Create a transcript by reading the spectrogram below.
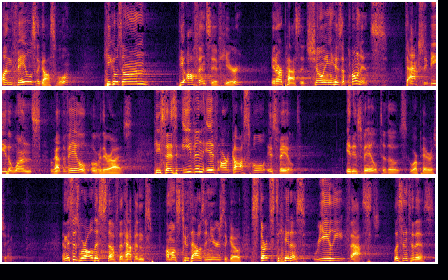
unveils the gospel, he goes on the offensive here in our passage, showing his opponents to actually be the ones who have the veil over their eyes. He says, even if our gospel is veiled, it is veiled to those who are perishing. And this is where all this stuff that happened almost 2,000 years ago starts to hit us really fast. Listen to this.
